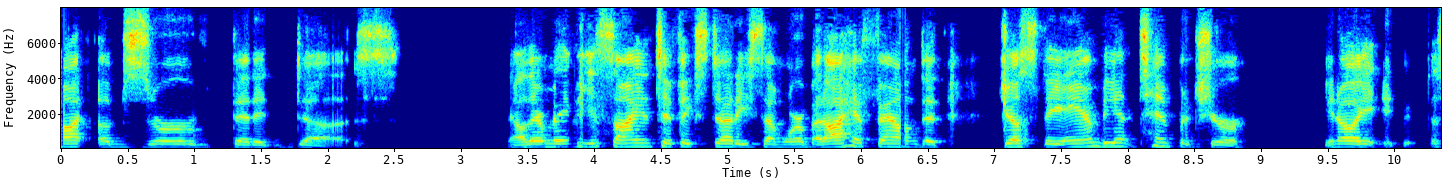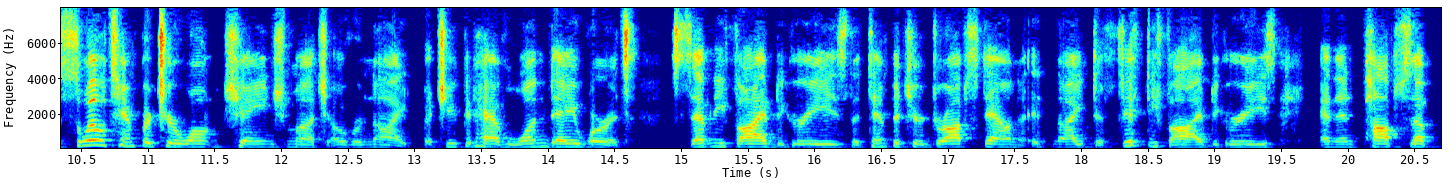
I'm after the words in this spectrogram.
not observed that it does. Now, there may be a scientific study somewhere, but I have found that just the ambient temperature, you know, it, the soil temperature won't change much overnight, but you could have one day where it's 75 degrees, the temperature drops down at night to 55 degrees, and then pops up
